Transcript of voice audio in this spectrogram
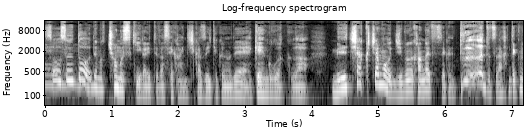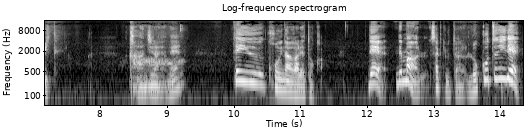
そうすると、でもチョムスキーが言ってた世界に近づいていくので、言語学がめちゃくちゃもう自分が考えてた世界でブーッと繋がっていくみたいな感じなんよね。っていう、こういう流れとか。で、で、まあ、さっき言った露骨にで、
